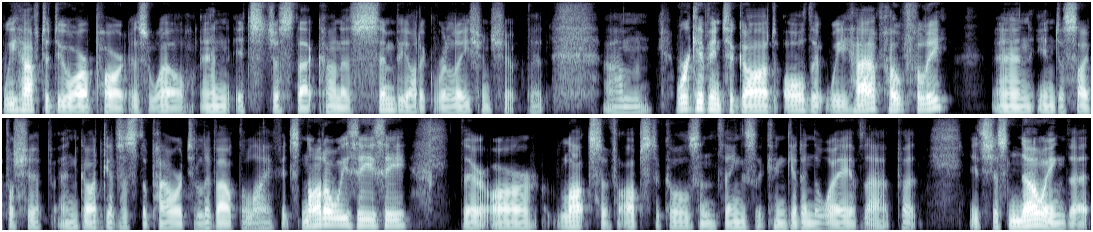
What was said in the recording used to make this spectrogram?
we have to do our part as well. And it's just that kind of symbiotic relationship that um, we're giving to God all that we have, hopefully, and in discipleship, and God gives us the power to live out the life. It's not always easy. There are lots of obstacles and things that can get in the way of that, but it's just knowing that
